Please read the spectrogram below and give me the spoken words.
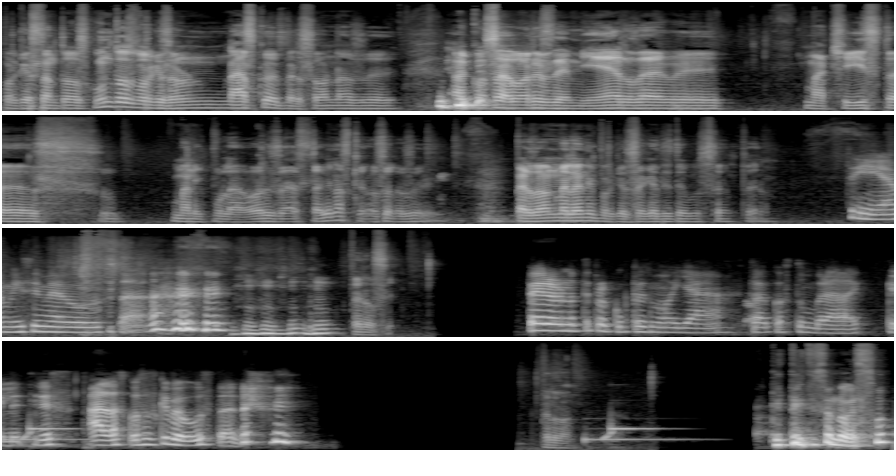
por qué están todos juntos, porque son un asco de personas, güey. Acosadores de mierda, güey. Machistas, manipuladores. Ah, está bien asqueroso la serie. Perdón, Melanie, porque sé que a ti te gusta, pero, Sí, a mí sí me gusta. pero sí. Pero no te preocupes, Mo, ya estoy acostumbrada a que le tires a las cosas que me gustan. Perdón. Qué triste sonó eso.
